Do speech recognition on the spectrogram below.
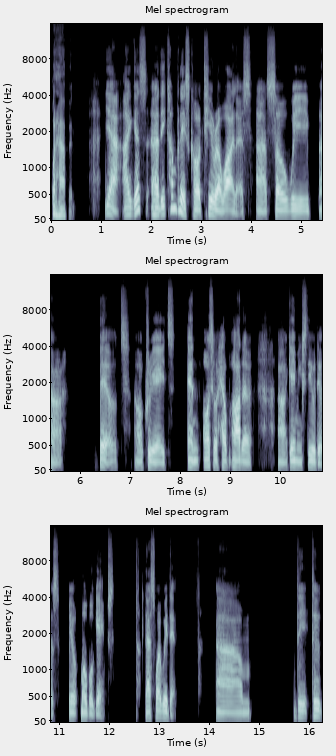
what happened yeah, I guess uh, the company is called Tira Wireless. Uh, so we uh, build or create and also help other uh, gaming studios build mobile games. That's what we did. Um, the to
